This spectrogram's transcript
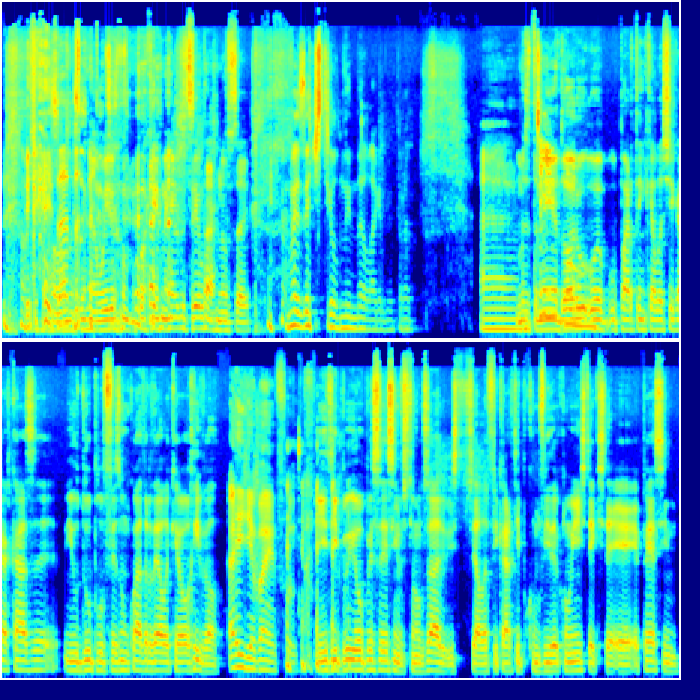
Exato. Ou uma cena weird, qualquer merda, sei lá, não sei. Mas é estilo menino da lágrima, pronto. Mas eu também sim, adoro o, o parte em que ela chega à casa e o duplo fez um quadro dela que é horrível. Aí é bem, fogo. E tipo, eu pensei assim, vocês estão a gozar, isto, se ela ficar tipo comovida com isto, é que isto é, é- é péssimo.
